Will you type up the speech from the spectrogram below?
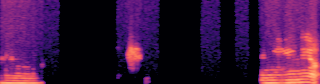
อืม ทีนี้เนี่ย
